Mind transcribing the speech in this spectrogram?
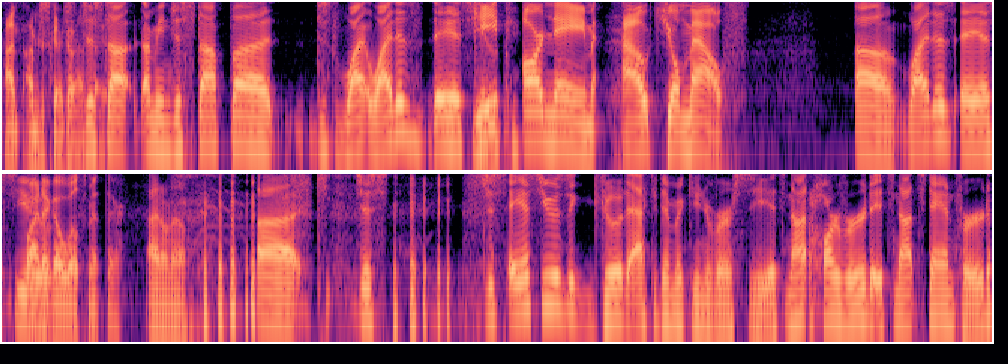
I'm, I'm just gonna come out. Just stop. I mean, just stop. Uh, just why? Why does ASU keep our name out your mouth. Um, why does ASU? Why'd I go Will Smith there? I don't know. uh, just, just ASU is a good academic university. It's not Harvard, it's not Stanford,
